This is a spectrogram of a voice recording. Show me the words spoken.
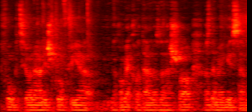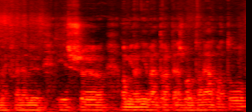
funkcionális profiljának a meghatározása az nem egészen megfelelő, és ami a nyilvántartásban található,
